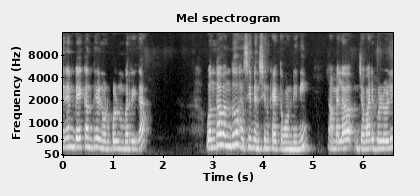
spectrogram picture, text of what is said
ಏನೇನ್ ಬೇಕಂತ ಹೇಳಿ ನೋಡ್ಕೊಳ್ಳೋಣ ಬರ್ರಿ ಈಗ. ಒಂದ ಒಂದು ಹಸಿ ಮೆಣಸಿನ್ಕಾಯಿ ತಗೊಂಡಿನಿ. ಆಮೇಲೆ ಜವಾರಿ ಬೆಳ್ಳುಳ್ಳಿ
